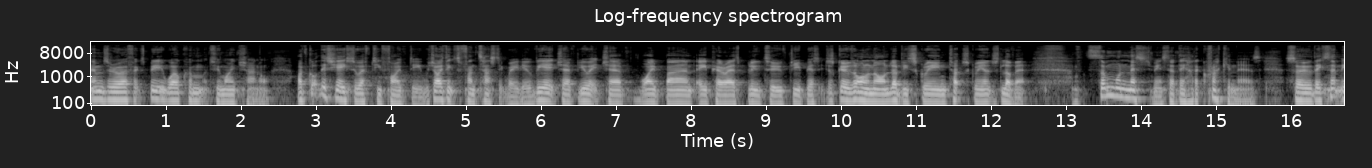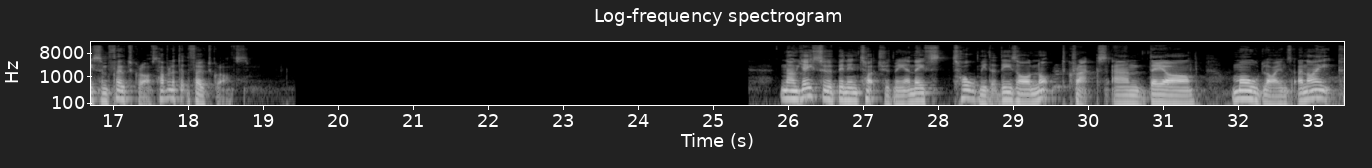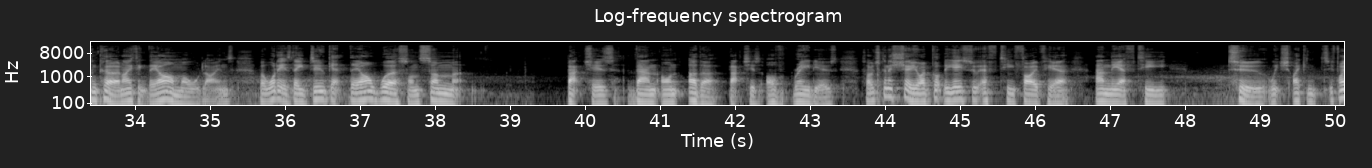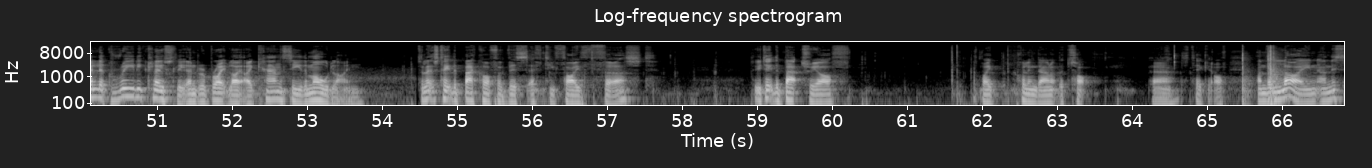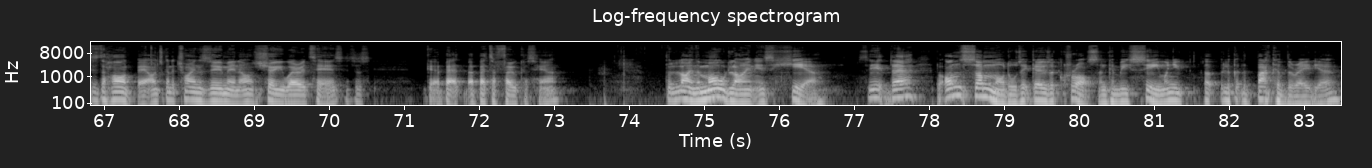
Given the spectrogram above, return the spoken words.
M0FXB, welcome to my channel. I've got this Yaesu FT5D, which I think is a fantastic radio. VHF, UHF, wideband, APRS, Bluetooth, GPS. It just goes on and on. Lovely screen, touch screen. I just love it. Someone messaged me and said they had a crack in theirs. So they sent me some photographs. Have a look at the photographs. Now, Yaesu have been in touch with me and they've told me that these are not cracks and they are mold lines. And I concur and I think they are mold lines. But what it is, they do get, they are worse on some batches than on other batches of radios. So I'm just going to show you, I've got the Yaesu FT5 here and the FT2, which I can, if I look really closely under a bright light, I can see the mold line. So let's take the back off of this FT5 first. So you take the battery off by pulling down at the top there. Let's take it off. And the line, and this is the hard bit, I'm just going to try and zoom in. I'll show you where it is. Just get a, better, a better focus here. The line, the mold line is here. See it there? But on some models it goes across and can be seen when you uh, look at the back of the radio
